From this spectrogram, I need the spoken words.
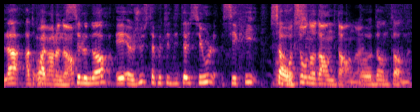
Là, à droite, c'est le nord. Et euh, juste à côté de Little Seoul, c'est écrit South. On retourne au downtown. Ouais. au downtown.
